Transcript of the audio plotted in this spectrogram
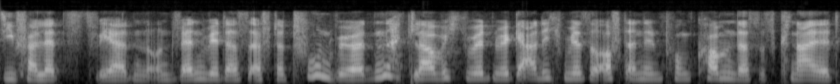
die verletzt werden und wenn wir das öfter tun würden, glaube ich, würden wir gar nicht nicht mehr so oft an den Punkt kommen, dass es knallt.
